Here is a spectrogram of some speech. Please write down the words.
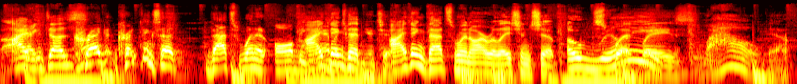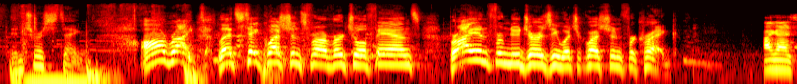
Craig does. Craig, Craig thinks that that's when it all began I think that you two. I think that's when our relationship Oh, really? split ways. Wow. Yeah. Interesting. All right, let's take questions for our virtual fans. Brian from New Jersey, what's your question for Craig? Hi guys.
